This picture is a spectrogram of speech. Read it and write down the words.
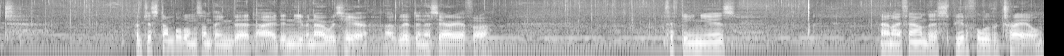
Just I've just stumbled on something that I didn't even know was here. I've lived in this area for 15 years and I found this beautiful little trail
